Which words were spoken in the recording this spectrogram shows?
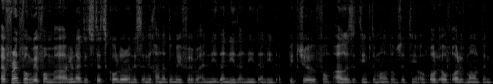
a friend from me from uh, United States called her and he said, Nichana, do me a favor. I need, I need, I need, I need a picture from Har Zetim, the Mount of Zetim, of, of Olive Mountain,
